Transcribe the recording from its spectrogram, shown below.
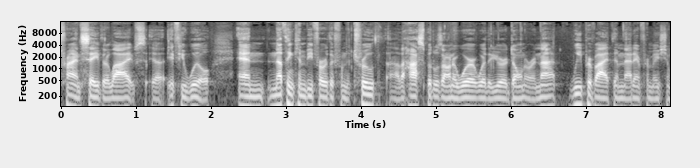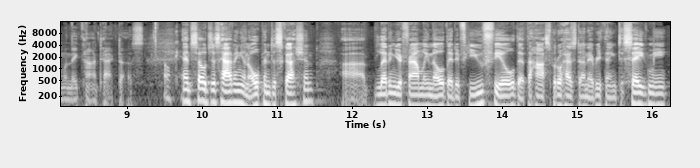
try and save their lives, uh, if you will. And nothing can be further from the truth. Uh, the hospitals aren't aware whether you're a donor or not. We provide them that information when they contact us. Okay. And so just having an open discussion, uh, letting your family know that if you feel that the hospital has done everything to save me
